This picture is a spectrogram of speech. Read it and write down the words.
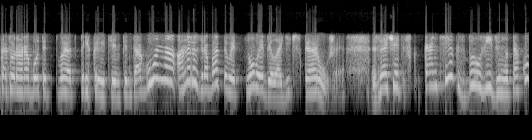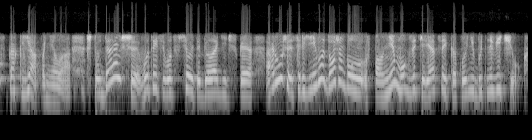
которая работает под прикрытием Пентагона, она разрабатывает новое биологическое оружие. Значит, контекст был, видимо, таков, как я поняла, что дальше вот эти вот все это биологическое оружие, среди него должен был, вполне мог затеряться и какой-нибудь новичок.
